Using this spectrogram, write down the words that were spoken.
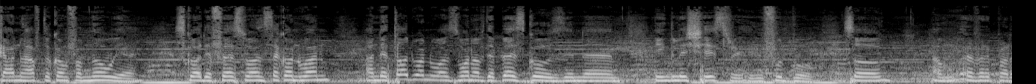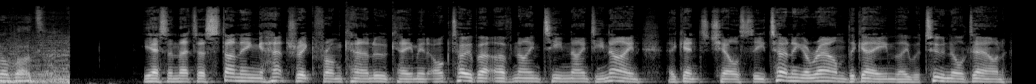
Kanu have to come from nowhere. Scored the first one, second one, and the third one was one of the best goals in uh, English history in football. So I'm very, very proud of that. Yes, and that a stunning hat trick from Kanu came in October of 1999 against Chelsea, turning around the game. They were 2 0 down,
